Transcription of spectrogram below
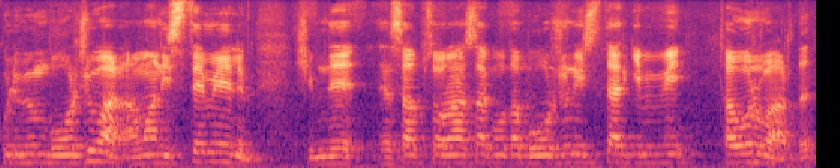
kulübün borcu var. Aman istemeyelim. Şimdi hesap sorarsak o da borcunu ister gibi bir tavır vardı.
